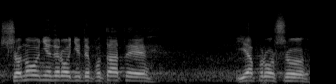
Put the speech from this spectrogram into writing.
Шановні народні депутати, я прошу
